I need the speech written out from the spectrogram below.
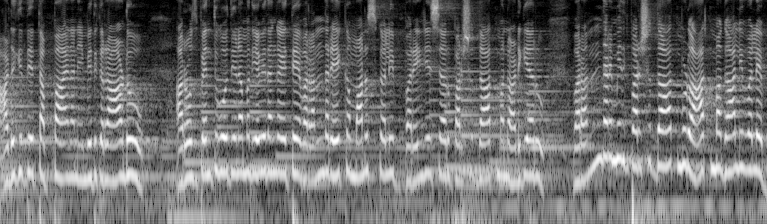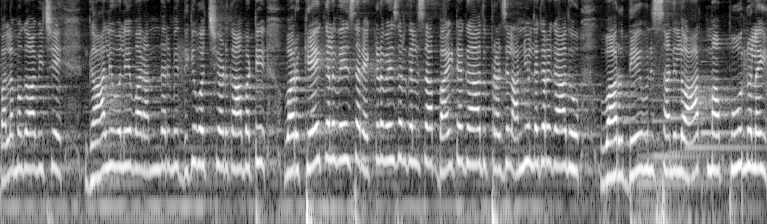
అడిగితే తప్ప ఆయన నీ మీదకి రాడు. ఆ రోజు పెంతుగో దినమది ఏ విధంగా అయితే వారందరూ ఏక మనసు కలిపి వారు ఏం చేశారు? పరిశుద్ధాత్మను అడిగారు. వారందరి మీదకి పరిశుద్ధాత్ముడు ఆత్మ గాలివలే బలముగా విచే గాలివలే వారందరి మీద దిగి వచ్చాడు కాబట్టి వారు కేకలు వేశారు. ఎక్కడ వేశారు తెలుసా? బయట కాదు ప్రజలు అన్యుల దగ్గర కాదు. వారు దేవుని సన్నిలో ఆత్మ పూర్ణులై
